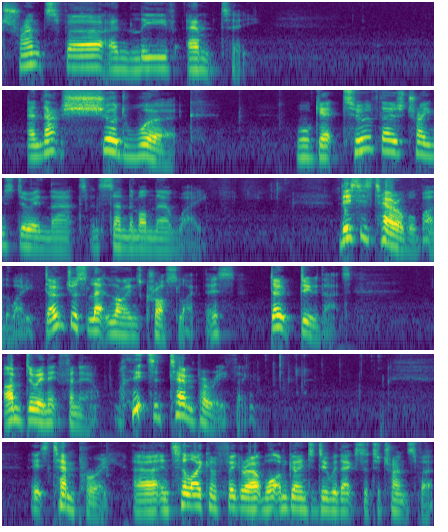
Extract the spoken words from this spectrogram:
transfer and leave empty. And that should work. We'll get two of those trains doing that and send them on their way. This is terrible, by the way. Don't just let lines cross like this. Don't do that. I'm doing it for now. It's a temporary thing. It's temporary. Uh, until I can figure out what I'm going to do with Exeter Transfer.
